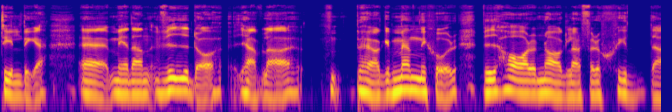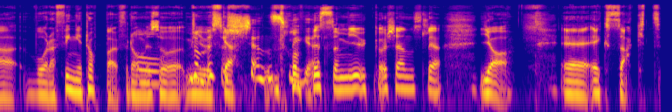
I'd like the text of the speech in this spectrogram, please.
till det. Eh, medan vi då, jävla bögmänniskor, vi har naglar för att skydda våra fingertoppar för de är Åh, så mjuka. de är så känsliga. De är så mjuka och känsliga. Ja, eh, exakt.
